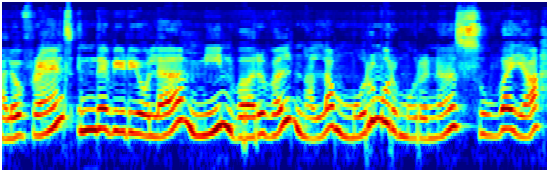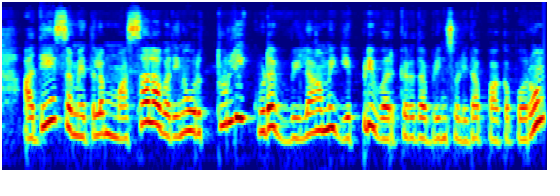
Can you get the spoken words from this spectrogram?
ஹலோ ஃப்ரெண்ட்ஸ் இந்த வீடியோவில் மீன் வறுவல் நல்லா மொறு மொறு மொறுன்னு சுவையாக அதே சமயத்தில் மசாலா பார்த்திங்கன்னா ஒரு துளி கூட விழாமல் எப்படி வறுக்கிறது அப்படின்னு சொல்லி தான் பார்க்க போகிறோம்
